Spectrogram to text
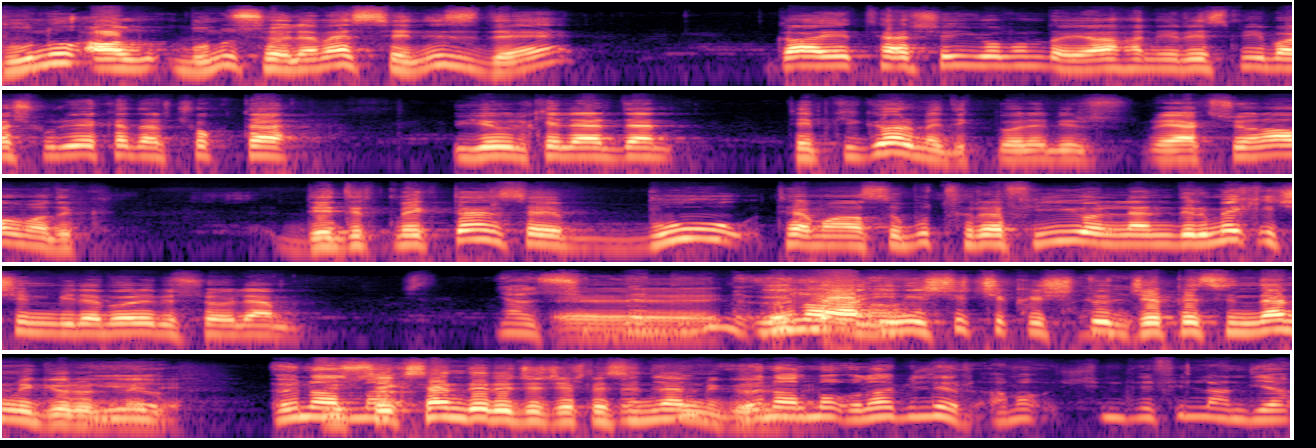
bunu al, bunu söylemezseniz de gayet her şey yolunda ya. Hani resmi başvuruya kadar çok da üye ülkelerden tepki görmedik. Böyle bir reaksiyon almadık dedirtmektense bu teması, bu trafiği yönlendirmek için bile böyle bir söylem Yani e, ön illa alma- inişi çıkıştı cephesinden mi görülmeli? Yok, ön alma- 180 derece cephesinden dedim, mi Ön görülmeli? alma olabilir ama şimdi de Finlandiya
